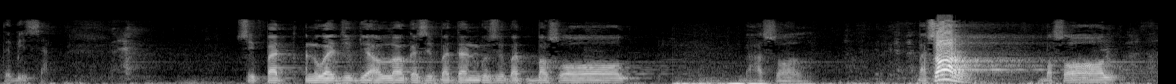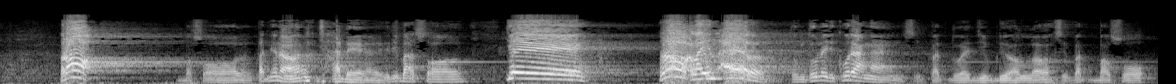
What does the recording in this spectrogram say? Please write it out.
teu bisa. Sifat anu wajib di Allah kesifatan ku sifat basol. Basol. Basor. Basol. Ro! Basol. Empatnya no cadel jadi basol. Ye ro lain l. Tentunya dikurangan. Sifat wajib dia Allah sifat baso.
